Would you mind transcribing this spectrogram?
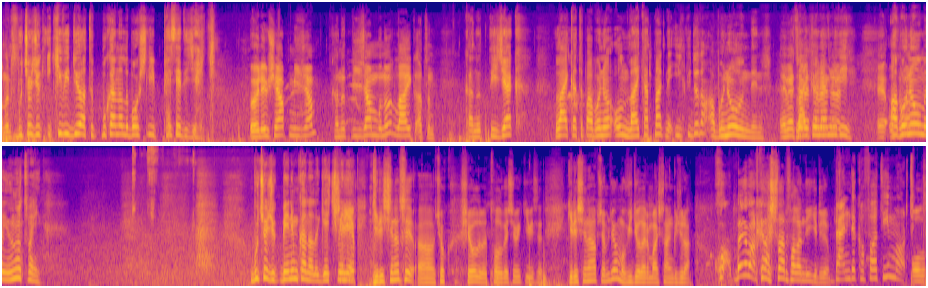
onları Bu çocuk iki video atıp bu kanalı boşlayıp pes edecek. öyle bir şey yapmayacağım. Kanıtlayacağım bunu. Like atın. Kanıtlayacak. Like atıp abone ol. Oğlum like atmak ne? İlk videodan abone olun denir. Evet, like evet, önemli evet. değil. Ee, o abone zaman- olmayı unutmayın. Bu çocuk benim kanalı geçmeli. Şey yap- Girişi nasıl? Aa, çok şey oldu böyle Tolga Çevik gibisin. Girişi ne yapacağım biliyor musun? Videoların başlangıcına. "Ho, Merhaba arkadaşlar falan diye gireceğim. Ben de kafa atayım mı artık? Ol-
